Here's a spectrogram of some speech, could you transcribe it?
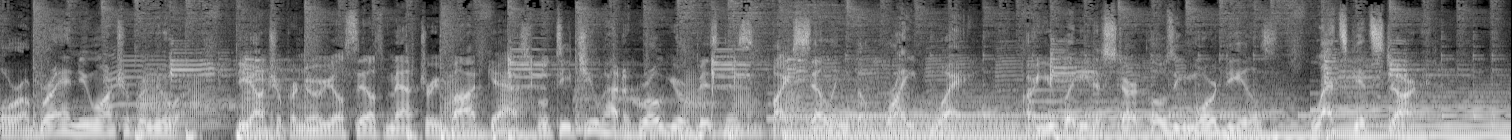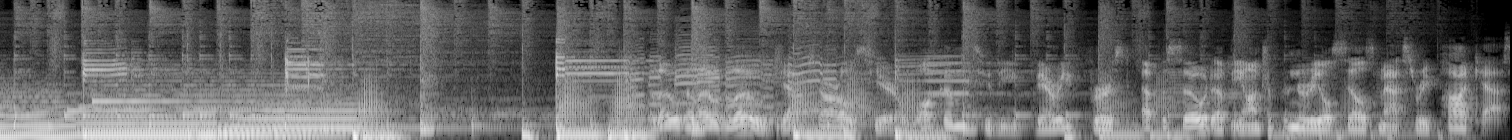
or a brand new entrepreneur, the Entrepreneurial Sales Mastery Podcast will teach you how to grow your business by selling the right way. Are you ready to start closing more deals? Let's get started. Welcome to the very first episode of the Entrepreneurial Sales Mastery Podcast.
